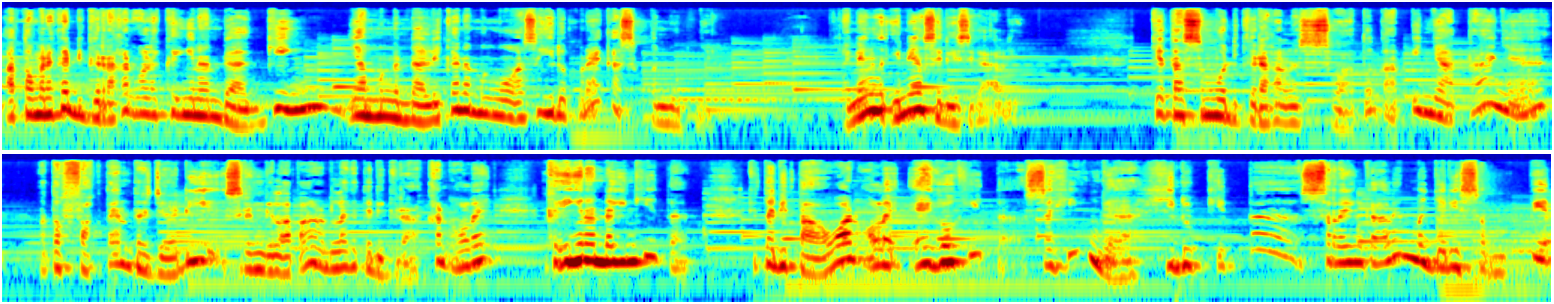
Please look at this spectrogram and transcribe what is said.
atau mereka digerakkan oleh keinginan daging yang mengendalikan dan menguasai hidup mereka sepenuhnya. Ini yang ini yang sedih sekali kita semua digerakkan oleh sesuatu, tapi nyatanya atau fakta yang terjadi sering di lapangan adalah kita digerakkan oleh keinginan daging kita. Kita ditawan oleh ego kita, sehingga hidup kita sering kali menjadi sempit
